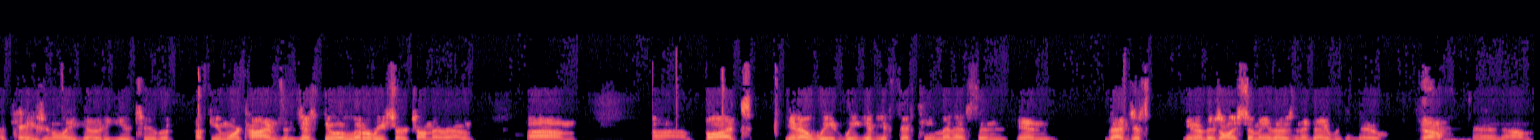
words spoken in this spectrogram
occasionally go to YouTube a, a few more times and just do a little research on their own. Um, uh, but, you know, we, we give you 15 minutes and, and that just, you know, there's only so many of those in a day we can do yeah, and um,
